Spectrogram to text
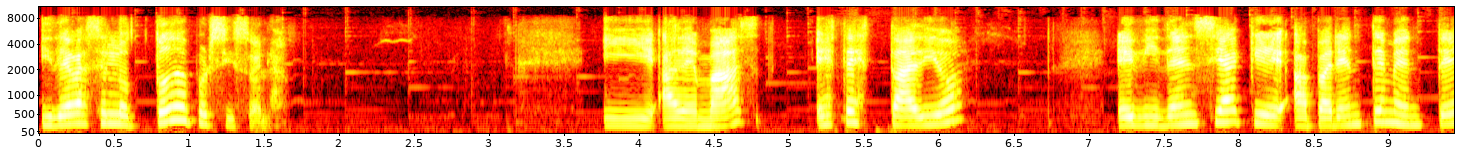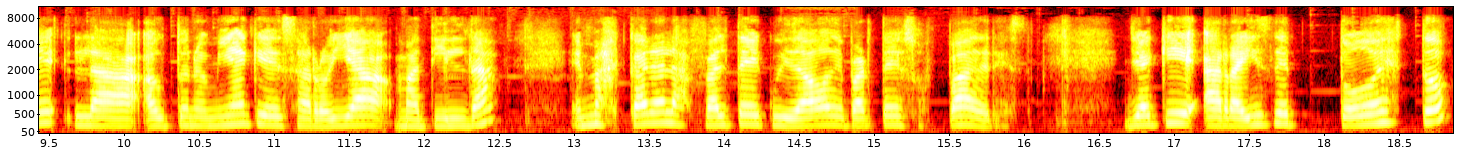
y debe hacerlo todo por sí sola. Y además, este estadio evidencia que aparentemente la autonomía que desarrolla Matilda es más cara a la falta de cuidado de parte de sus padres, ya que a raíz de todo esto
